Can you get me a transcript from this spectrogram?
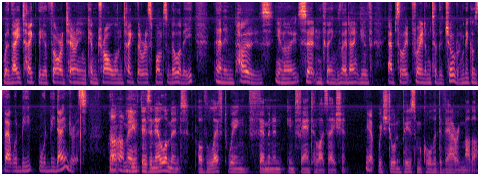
where they take the authoritarian control and take the responsibility and impose, you know, certain things. They don't give absolute freedom to the children because that would be would be dangerous. Uh, I You- mean, there's an element of left wing feminine infantilization, yep. which Jordan Peterson would call the devouring mother.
